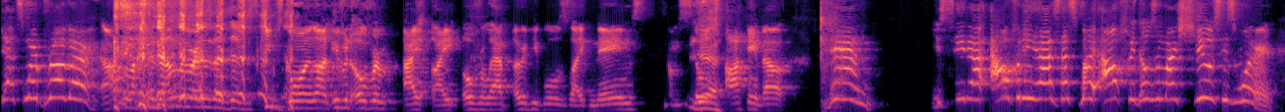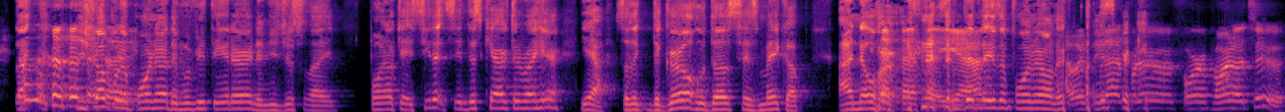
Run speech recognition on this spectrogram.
"That's my brother." I'm, like, I'm the person that just keeps going on. Even over, I I overlap other people's like names. I'm still Yeah. talking about. Man, you see that outfit he has? That's my outfit. Those are my shoes he's wearing. Like, you show up with a porno at the movie theater, and then you just like point. Okay, see that? See this character right here? Yeah. So the, the girl who does his makeup, I know her. And it's a Yeah. big laser pointer on the. I would do that screen. for for porno too.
